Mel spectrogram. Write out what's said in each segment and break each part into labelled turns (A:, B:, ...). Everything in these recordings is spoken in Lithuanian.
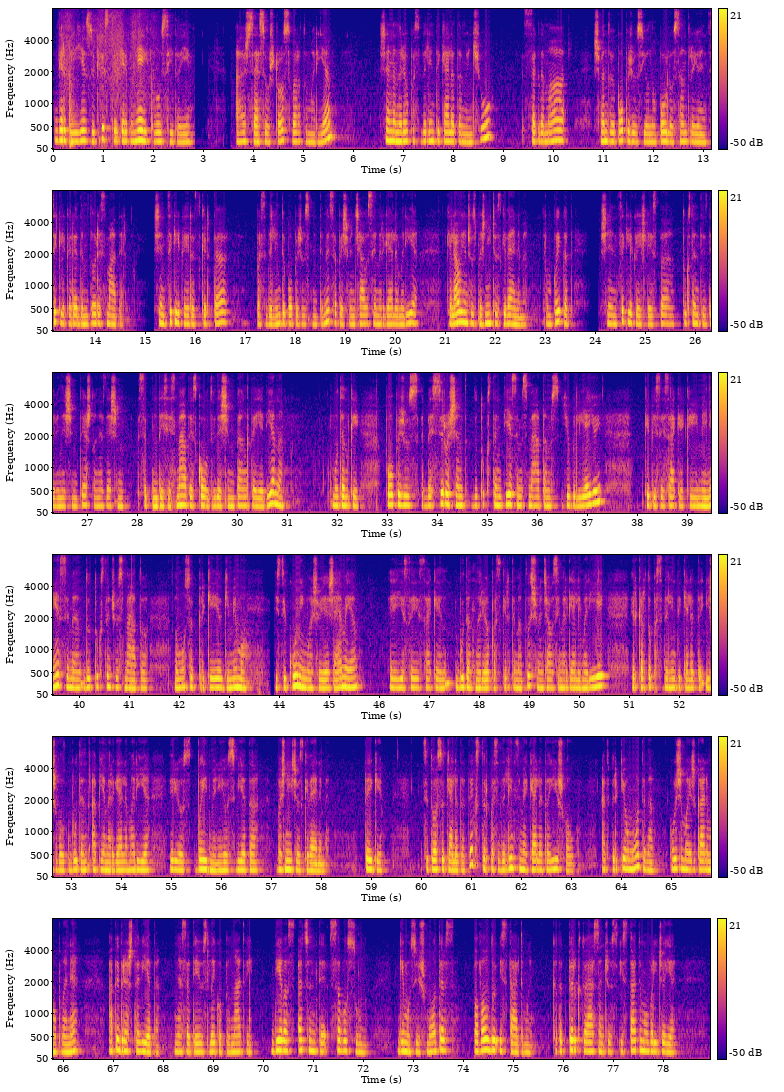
A: Gerbėjai Jėzui Kristui, gerbiniai klausytojai. Aš sesiu užtros vartų Marija. Šiandien norėjau pasidalinti keletą minčių, sekdama Šventojo popiežiaus Jono Pauliaus antrojo encikliką Redemptoris Mater. Ši enciklika yra skirta pasidalinti popiežiaus mintimis apie švenčiausią mergelę Mariją, keliaujančius bažnyčios gyvenime. Trumpai, kad Ši enciklika išleista 1987 metais kovo 25 dieną, būtent kai popiežius besiruošiant 2000 metams jubiliejui, kaip jisai sakė, kai minėsime 2000 metų nuo mūsų atpirkėjo gimimo įsikūnymo šioje žemėje, jisai sakė, būtent norėjo paskirti metus švenčiausiai mergeliai Marijai ir kartu pasidalinti keletą išvalgų būtent apie mergelę Mariją ir jos vaidmenį, jos vietą bažnyčios gyvenime. Taigi, cituosiu keletą tekstų ir pasidalinsime keletą išvalgų. Atpirkėjo motina užima išganimo plane apibrieštą vietą, nes atėjus laiko pilnatvei Dievas atsiuntė savo sūnų, gimusi iš moters, pavaldų įstatymui, kad atpirktų esančius įstatymo valdžioje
